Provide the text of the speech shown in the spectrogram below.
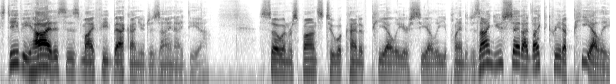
Stevie, hi, this is my feedback on your design idea. So, in response to what kind of PLE or CLE you plan to design, you said I'd like to create a PLE.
